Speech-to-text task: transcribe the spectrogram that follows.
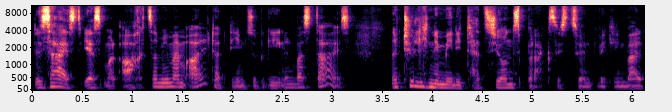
Das heißt, erstmal achtsam in meinem Alltag dem zu begegnen, was da ist. Natürlich eine Meditationspraxis zu entwickeln, weil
